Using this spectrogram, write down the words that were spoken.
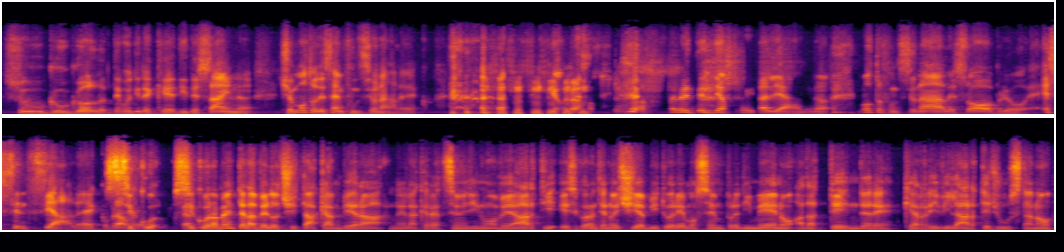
su Google. Devo dire che di design c'è molto design funzionale, ecco me lo intendiamo noi italiani, no? molto funzionale, sobrio, essenziale. Ecco, bravo. Sicur- sicuramente la velocità cambierà nella creazione di nuove arti e sicuramente noi ci abitueremo sempre di meno ad attendere che arrivi l'arte giusta. No?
